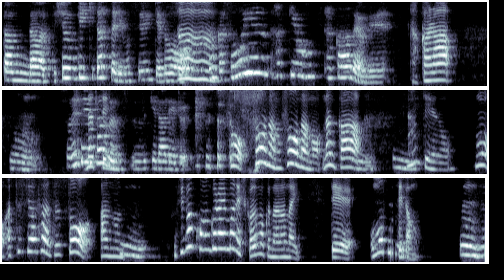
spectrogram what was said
たんだって衝撃だったりもするけど、うんうんなんかそういう発見は本当宝だよね。う。だから、うん。それで多分続けられる。そう、そうなの、そうなの。なんか、うんうんなんていうの？もう私はさずっとあの、うん自分はこのぐらいまでしか上手くならないって思ってたの。うんう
